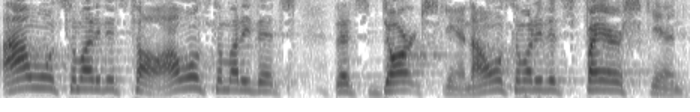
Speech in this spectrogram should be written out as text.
I want somebody that's tall. I want somebody that's that's dark skinned. I want somebody that's fair skinned.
